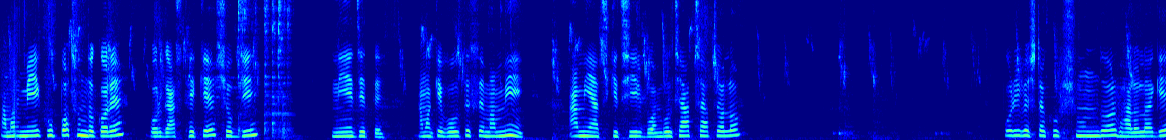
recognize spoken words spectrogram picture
আমার মেয়ে খুব পছন্দ করে ওর গাছ থেকে সবজি নিয়ে যেতে। আমাকে বলতেছে, মাম্মি, আমি আজকে ছিড়ব। আমি বলছি আচ্ছা চলো। পরিবেশটা খুব সুন্দর, ভালো লাগে।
